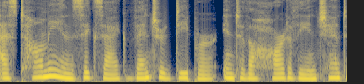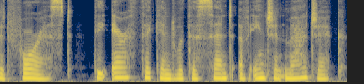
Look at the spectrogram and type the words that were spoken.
as Tommy and Zigzag ventured deeper into the heart of the enchanted forest, the air thickened with the scent of ancient magic.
